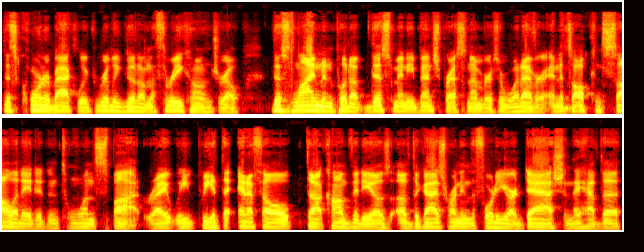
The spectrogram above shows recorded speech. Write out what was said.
this cornerback looked really good on the three cone drill this lineman put up this many bench press numbers or whatever and it's all consolidated into one spot right? We we get the nfl.com videos of the guys running the 40 yard dash and they have the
